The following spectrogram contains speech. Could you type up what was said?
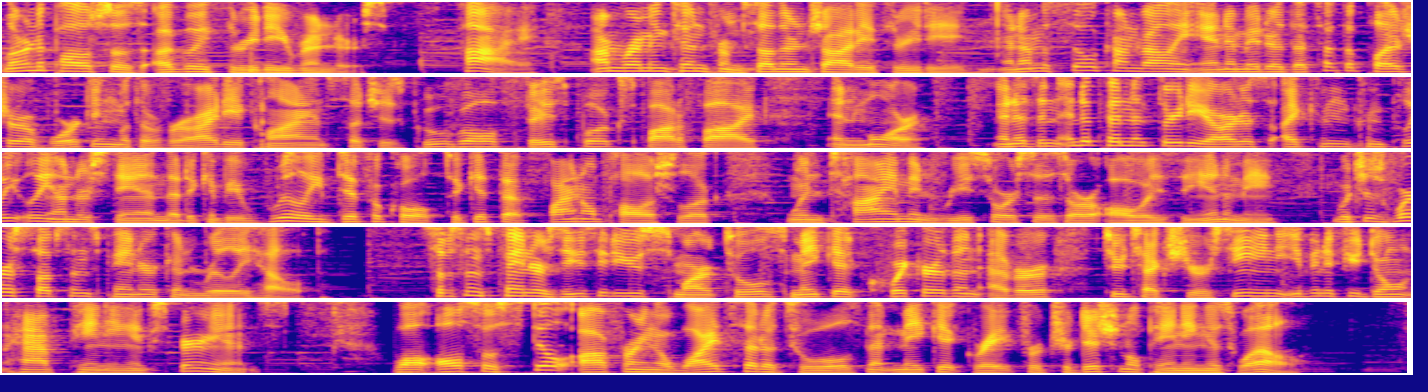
Learn to polish those ugly 3D renders. Hi, I'm Remington from Southern Shotty 3D, and I'm a Silicon Valley animator that's had the pleasure of working with a variety of clients such as Google, Facebook, Spotify, and more. And as an independent 3D artist, I can completely understand that it can be really difficult to get that final polish look when time and resources are always the enemy, which is where Substance Painter can really help. Substance Painter's easy to use smart tools make it quicker than ever to texture your scene even if you don't have painting experience, while also still offering a wide set of tools that make it great for traditional painting as well.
